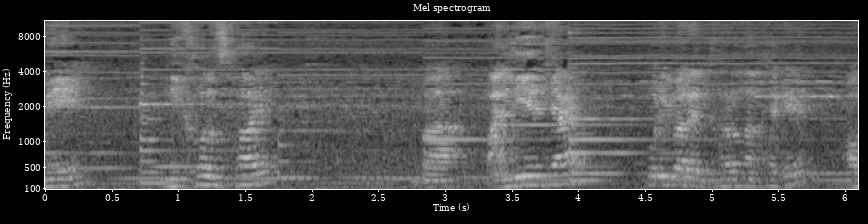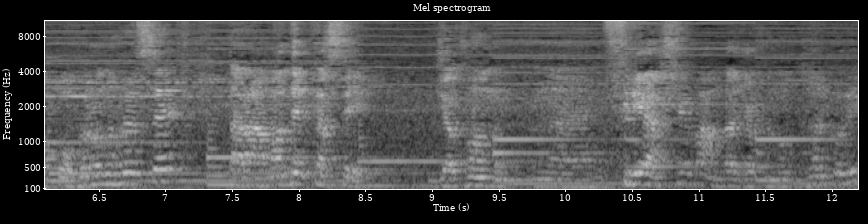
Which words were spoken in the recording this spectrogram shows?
মেয়ে নিখোঁজ হয় বা পালিয়ে যায়, পরিবারের ধারণা থেকে অপহরণ হয়েছে, তারা আমাদের কাছে যখন ফিরে আসে বা আমরা যখন উদ্ধার করি,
